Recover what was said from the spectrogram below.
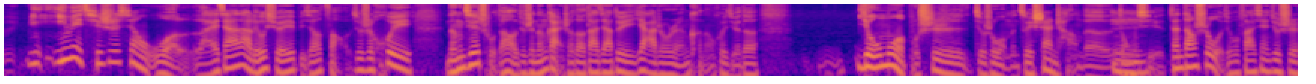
呃因因为其实像我来加拿大留学也比较早，就是会能接触到，就是能感受到大家对亚洲人可能会觉得嗯幽默不是就是我们最擅长的东西，但当时我就会发现就是。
